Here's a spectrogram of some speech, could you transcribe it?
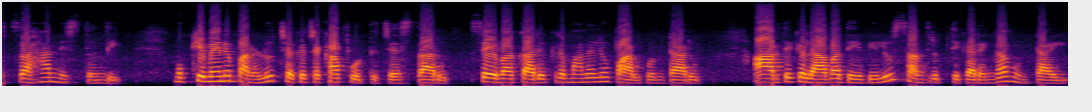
ఉత్సాహాన్ని ఇస్తుంది ముఖ్యమైన పనులు చకచకా పూర్తి చేస్తారు. సేవా కార్యక్రమాలలో పాల్గొంటారు. ఆర్థిక లావాదేవీలు సంతృప్తికరంగా ఉంటాయి.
